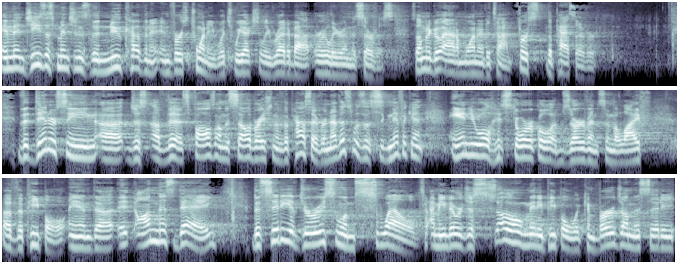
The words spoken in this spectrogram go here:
And then Jesus mentions the new covenant in verse 20, which we actually read about earlier in the service. So I'm going to go at them one at a time. First, the Passover. The dinner scene uh, just of this falls on the celebration of the Passover. Now, this was a significant annual historical observance in the life of the people. And uh, it, on this day, the city of Jerusalem swelled. I mean, there were just so many people would converge on this city.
